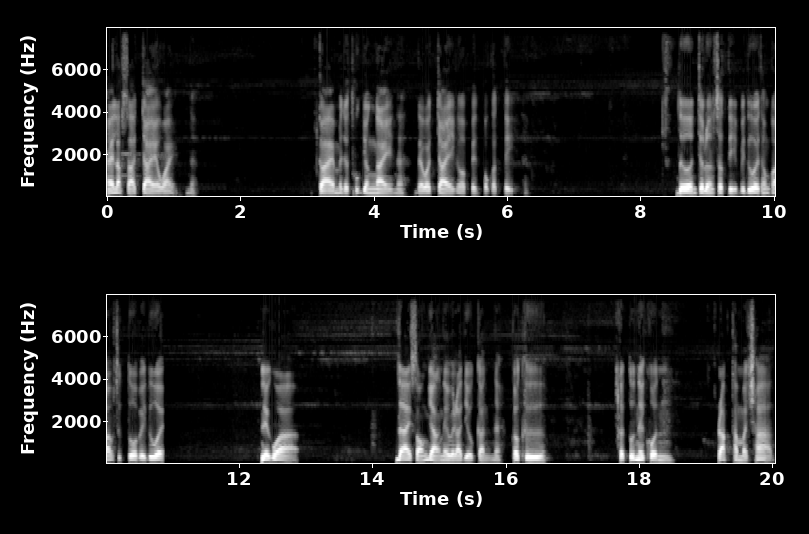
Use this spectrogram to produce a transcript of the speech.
ให้รักษาใจเอาไว้นะ กายมันจะทุกข์ยังไงนะแต่ว่าใจก็เป็นปกตินะเดินเจริญสติไปด้วยทำความรู้สึกตัวไปด้วย เรียกว่าได้สองอย่างในเวลาเดียวกันนะก็คือกระตุ้นให้คนรักธรรมชาติ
